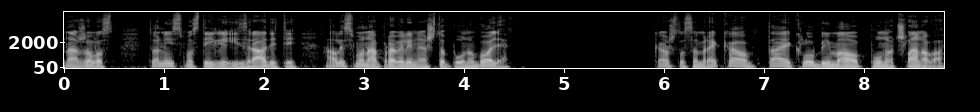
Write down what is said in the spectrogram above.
Nažalost, to nismo stigli izraditi, ali smo napravili nešto puno bolje. Kao što sam rekao, taj je klub imao puno članova,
